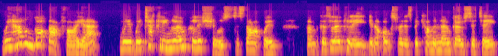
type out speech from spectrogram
We haven't got that far yet. We're, we're tackling local issues to start with, um, because locally, you know, Oxford has become a no-go city,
